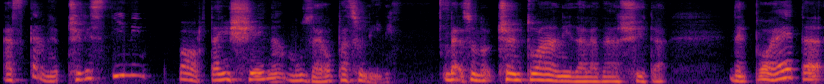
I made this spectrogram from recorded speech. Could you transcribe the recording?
Ascanio Celestini porta in scena Museo Pasolini. Beh, sono cento anni dalla nascita del poeta,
